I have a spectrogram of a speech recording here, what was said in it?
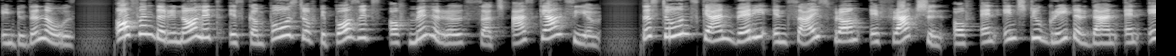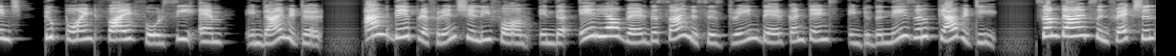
into the nose. Often the rhinolith is composed of deposits of minerals such as calcium. The stones can vary in size from a fraction of an inch to greater than an inch to 0.54 cm in diameter and they preferentially form in the area where the sinuses drain their contents into the nasal cavity. Sometimes infection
